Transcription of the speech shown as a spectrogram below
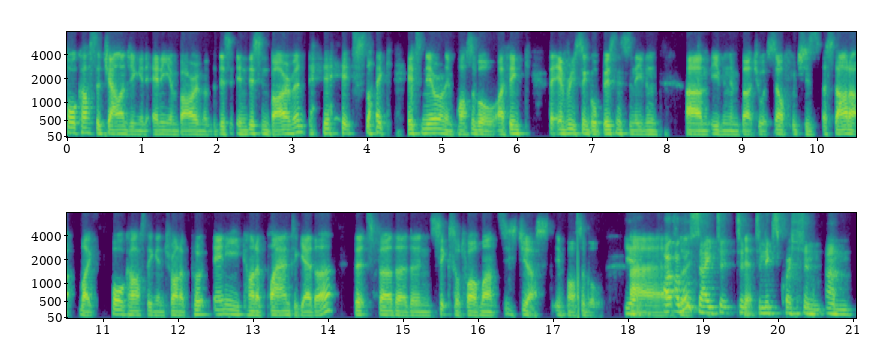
forecasts are challenging in any environment. But this in this environment, it's like it's near on impossible. I think for every single business, and even um, even in Birchal itself, which is a startup, like forecasting and trying to put any kind of plan together that's further than six or twelve months is just impossible. Yeah, uh, I, I will say to to, yeah. to Nick's question, um,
